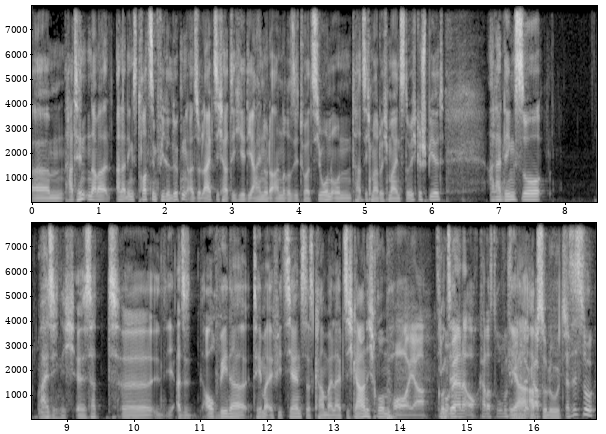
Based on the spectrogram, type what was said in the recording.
Ähm, hat hinten aber allerdings trotzdem viele Lücken. Also Leipzig hatte hier die ein oder andere Situation und hat sich mal durch Mainz durchgespielt. Allerdings so, weiß ich nicht. Es hat, äh, also auch weder Thema Effizienz, das kam bei Leipzig gar nicht rum. Boah, ja. Timo Grundsä- Werner auch Katastrophenspiel Ja, absolut. Das ist so,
